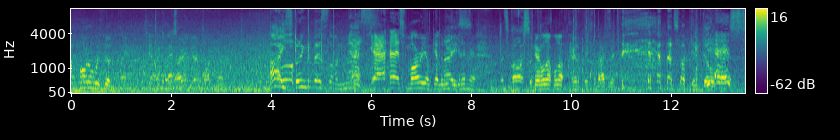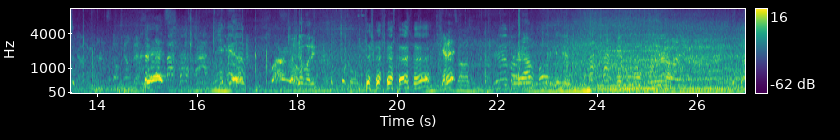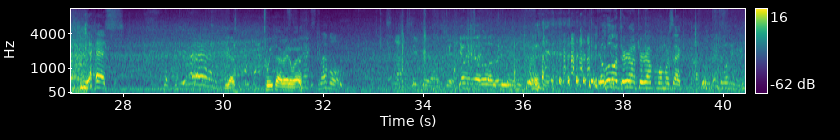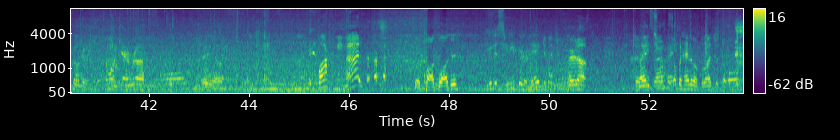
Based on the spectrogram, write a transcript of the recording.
on photo with them. Ah, he's putting the vest on. Nice. Yes, Mario. Get Luigi, Nice. get in there. That's awesome. Here, hold up, hold up. I gotta fix the back of it. That's fucking dope. Yes! Yeah, buddy. Get it? Yeah, Yes! You guys tweet that right away. Next level. Yo, yo, yo, hold on. Let me, let yo, hold on. Turn around. Turn around for one more sec. So good. Come on, camera. There you go. Fuck me, man. The cog blocker. You the sweeper, eh? Turn up. Thanks, man. Someone hand him a blood just to hold.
